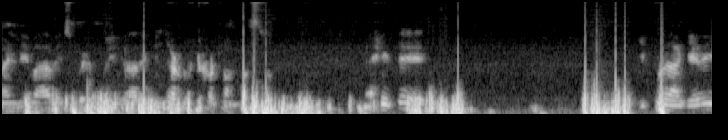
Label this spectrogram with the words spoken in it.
మళ్ళీ ఆవేశపడిపోయి ఆరోగ్యం పెట్టుకోవటం వస్తుంది అయితే ఇప్పుడు నాకేది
